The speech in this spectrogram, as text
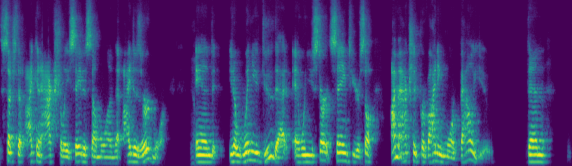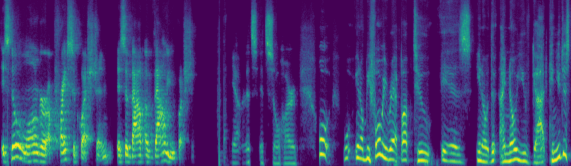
such that I can actually say to someone that I deserve more? Yep. And you know when you do that and when you start saying to yourself i'm actually providing more value then it's no longer a price question it's about a value question. Yeah it's it's so hard. Well you know before we wrap up too is you know the, i know you've got can you just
